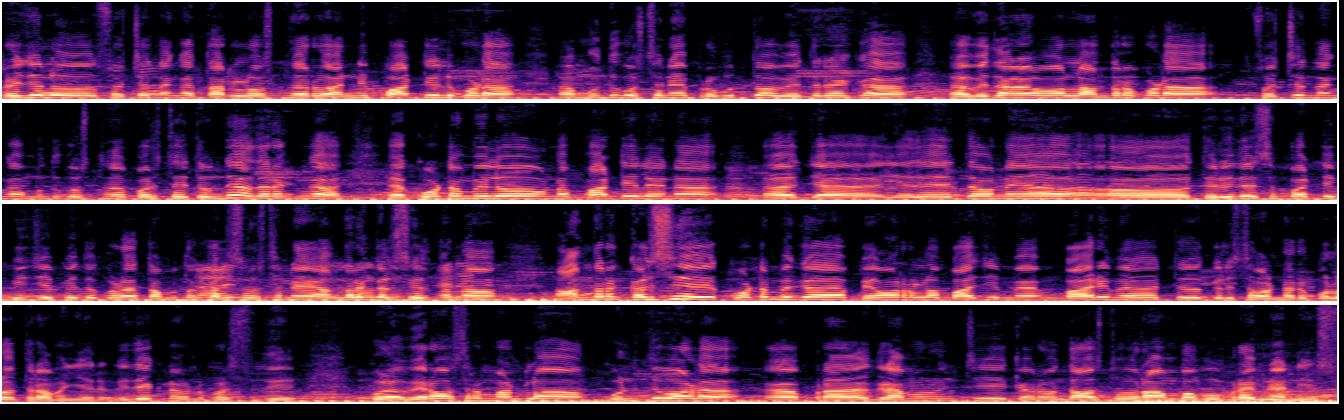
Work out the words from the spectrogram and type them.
ప్రజలు స్వచ్ఛందంగా తరలి వస్తున్నారు. అన్ని పార్టీలు కూడా ముందుకు వస్తున్నాయి. ప్రభుత్వ వ్యతిరేక విధానాల వల్ల అందరూ కూడా స్వచ్ఛందంగా ముందుకు వస్తున్న పరిస్థితి ఉంది. అదే రకంగా కూటమిలో ఉన్న పార్టీలైన ఏదైతే ఉన్నాయో తెలుగుదేశం పార్టీ బీజేపీతో కూడా తమతో కలిసి వస్తున్నాయి. అందరం కలిసి వెళ్తున్నాం. అందరం కలిసి కూటమిగా భీమవరంలో బాజీ భారీ మెజార్టీ గెలుస్తా ఉంటున్నారు పులవతి ఇది ఇక్కడ ఉన్న పరిస్థితి? వీరవసరం మండలం కుంతివాడ ప్రా- గ్రామం నుంచి కేవలం దాస్తు రాంబాబు ప్రైమ్ న్యూస్.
